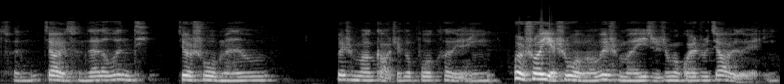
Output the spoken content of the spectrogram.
存教育存在的问题，就是我们为什么搞这个播客的原因，或者说也是我们为什么一直这么关注教育的原因。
